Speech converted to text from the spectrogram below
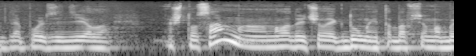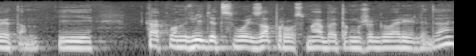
для пользы дела – что сам э, молодой человек думает обо всем об этом и как он видит свой запрос, мы об этом уже говорили, да,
